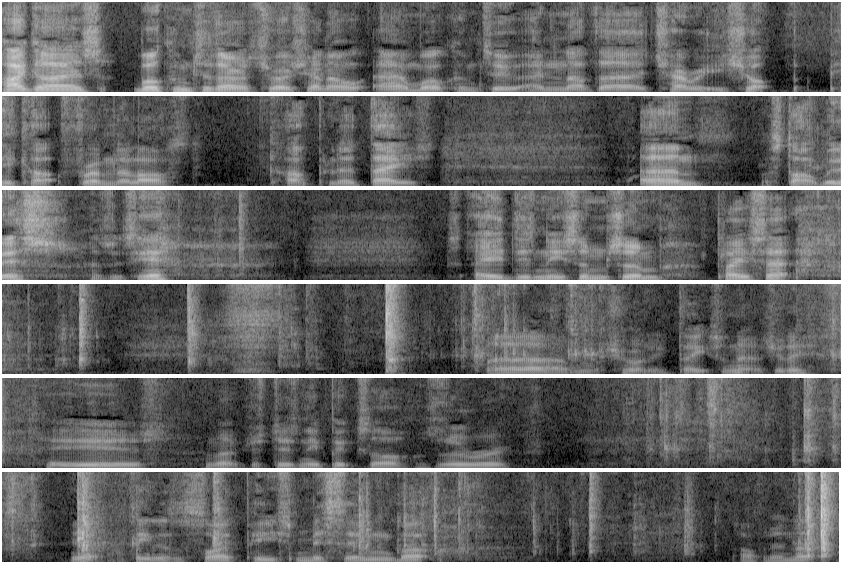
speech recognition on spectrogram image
Hi guys, welcome to the Toy channel and welcome to another charity shop pickup from the last couple of days. Um, I'll start with this as it's here. It's a Disney Tsum Tsum playset. Uh, I'm not sure any dates on it actually. It is, not just Disney Pixar Zuru. Yeah, I think there's a side piece missing, but other than that,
